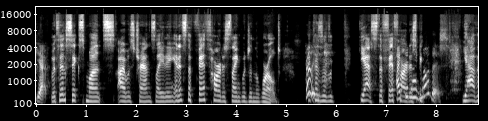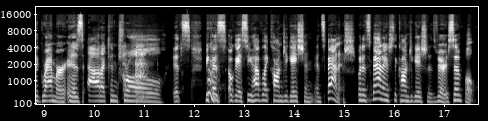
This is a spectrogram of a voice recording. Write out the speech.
Yeah. within six months i was translating and it's the fifth hardest language in the world Really? because of the yes the fifth I hardest be- know this. Yeah, the grammar is out of control. It's hmm. because, okay, so you have like conjugation in Spanish, but in Spanish, the conjugation is very simple.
